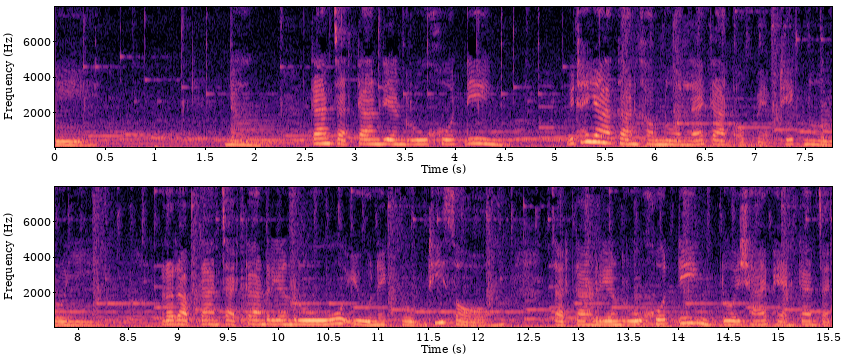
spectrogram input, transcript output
ยี 1. การจัดการเรียนรู้โคดดิ้ง วิทยาการคำนวณและการออกแบบเทคโนโลยี ระดับการจัดการเรียนรู้อยู่ในกลุ่มที่ 2 จัดการเรียนรู้โคดดิ้ง โดยใช้แผนการจัด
